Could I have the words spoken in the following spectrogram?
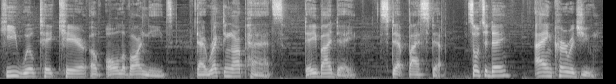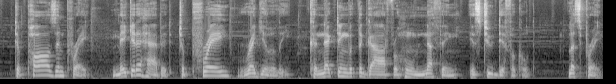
he will take care of all of our needs, directing our paths day by day, step by step. So today, I encourage you to pause and pray. Make it a habit to pray regularly, connecting with the God for whom nothing is too difficult. Let's pray.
